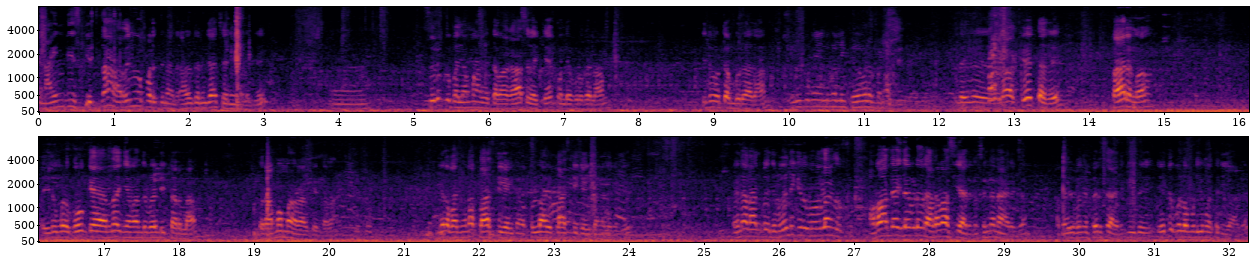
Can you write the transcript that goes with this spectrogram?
நைன்டிஸ் கிட் தான் அறிமுகப்படுத்தினது. அது தெரிஞ்சா சரி உங்களுக்கு. சுருக்கு கிட்ட வா காசு வைக்க கொண்டு போய் கொடுக்கலாம் இருநூற்றம்பது ரூபா தான் சுருக்கு பையன் சொல்லி கேவலப்படுத்தி இந்த இது நான் கேட்டது. பாருங்க. இது உங்களுக்கு ஓகே இருந்தால் இங்கே வந்து வேண்டி தரலாம். ஒரு அம்மம்மா கேட்கலாம் இதில் பார்த்தீங்கன்னா பிளாஸ்டிக் ஐட்டம் ஃபுல்லாகவே பிளாஸ்டிக் ஐட்டங்கள் இருக்குது ஏன்னா நான் இப்போ இது வேண்டிக்கிறது போதெல்லாம் அவன் தான் இதை விட ஒரு அரைவாசியாக இருக்கும் சின்னனாக இருக்கும் அப்போ இது கொஞ்சம் பெருசாக இருக்குது இது ஏற்றுக்கொள்ள முடியுமோ தெரியாது.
